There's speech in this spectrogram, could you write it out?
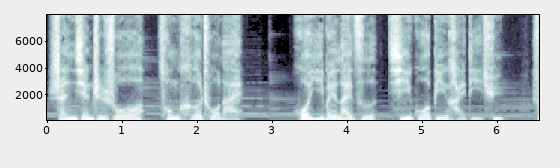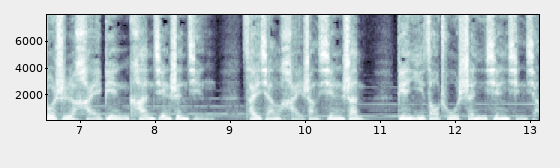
神仙之说从何处来？或以为来自齐国滨海地区，说是海边看见甚景，猜想海上仙山，便臆造出神仙形象。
